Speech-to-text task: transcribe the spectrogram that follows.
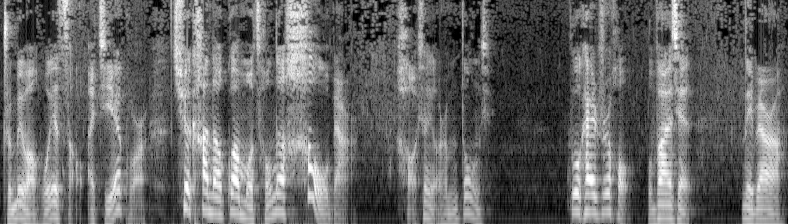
准备往回走。哎，结果却看到灌木丛的后边好像有什么东西。拨开之后，我发现那边啊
